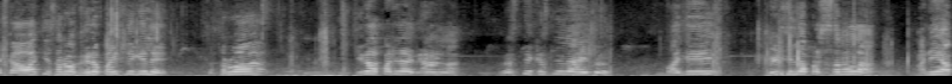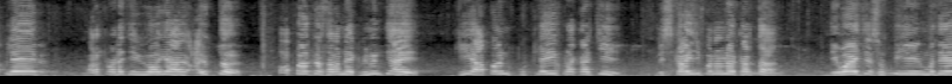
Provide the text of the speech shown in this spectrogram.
त्या गावाची सर्व घरं पाहितले गेले तर सर्व चिरा पडलेल्या आहेत घरांना. रस्ते खचलेले आहेत. माझी बीड जिल्हा प्रशासनाला आणि आपले मराठवाड्याचे विभागीय आयुक्त पापळकर सरांना एक विनंती आहे की आपण कुठल्याही प्रकारची निष्काळजीपणा न करता दिवाळीच्या सुट्टीमध्ये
